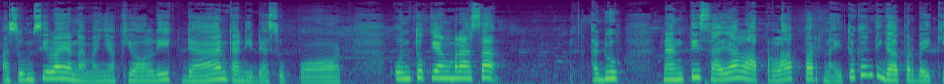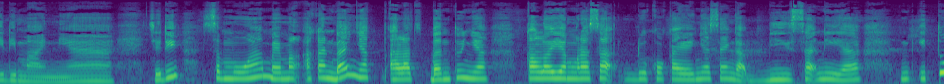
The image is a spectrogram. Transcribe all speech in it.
asumsilah yang namanya kiolik dan kandida support. Untuk yang merasa aduh nanti saya lapar-lapar. Nah itu kan tinggal perbaiki di mainnya. Jadi semua memang akan banyak alat bantunya. Kalau yang ngerasa, duh kok kayaknya saya nggak bisa nih ya. Itu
